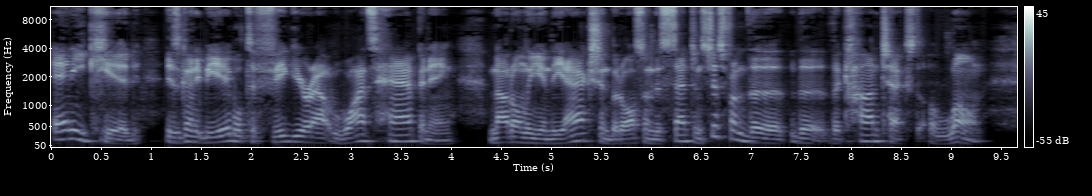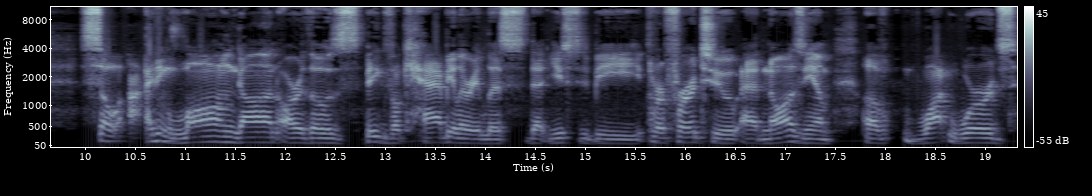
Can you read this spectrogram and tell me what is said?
any kid is going to be able to figure out what's happening, not only in the action, but also in the sentence, just from the, the, the context alone. So I think long gone are those big vocabulary lists that used to be referred to ad nauseum of what words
